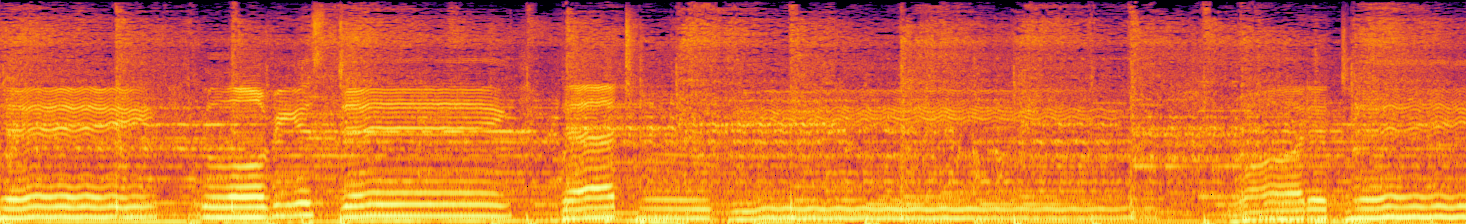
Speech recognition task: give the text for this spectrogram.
day, glorious day that will be. What a day,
